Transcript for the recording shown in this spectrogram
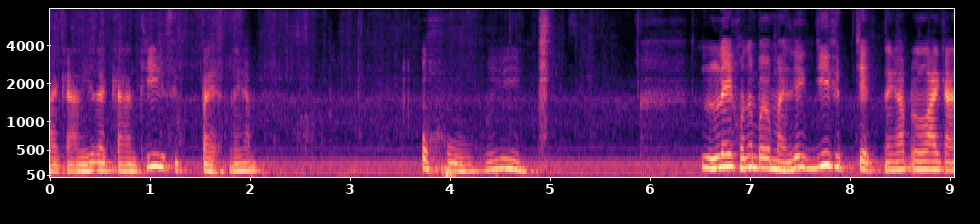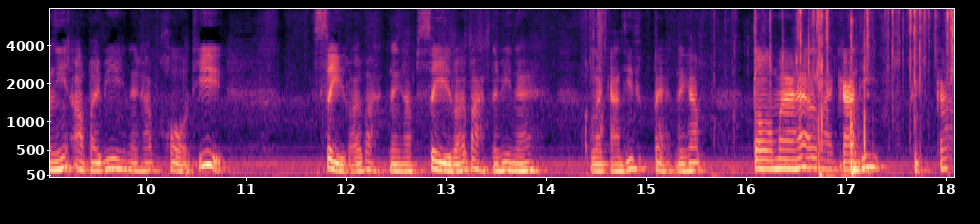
รายการนี้รายการที่สิบแปดนะครับ โอ้โหเลขคนเบอร์หมายเลขยี่สิบเจ็ดนะครับ รายการนี้เอาไปพี่นะครับ ขอที่สี่ร้อยบาทนะครับสี่ร้อยบาทนะพี่นะ รายการที่สิบแปดนะครับ ต่อมาฮะรายการที่สิบเก้า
